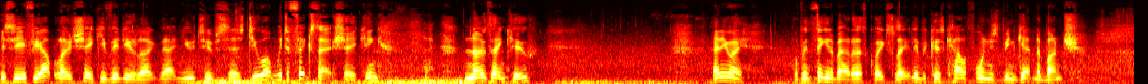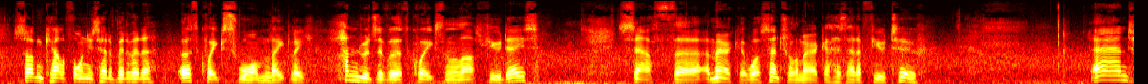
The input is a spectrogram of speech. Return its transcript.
You see, if you upload shaky video like that, YouTube says, do you want me to fix that shaking? no, thank you. Anyway, I've been thinking about earthquakes lately because California's been getting a bunch. Southern California's had a bit of an earthquake swarm lately. Hundreds of earthquakes in the last few days. South uh, America, well, Central America has had a few too and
